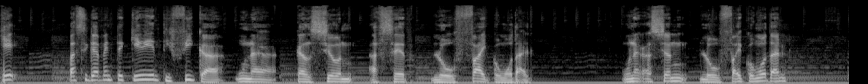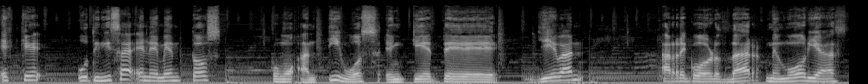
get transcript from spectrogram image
Que básicamente, ¿qué identifica una canción a ser lo-fi como tal? Una canción lo-fi como tal es que utiliza elementos como antiguos en que te llevan a recordar memorias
